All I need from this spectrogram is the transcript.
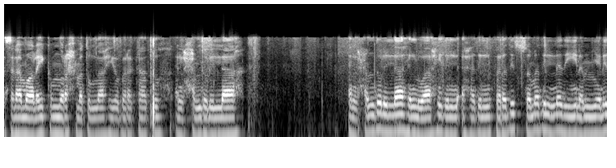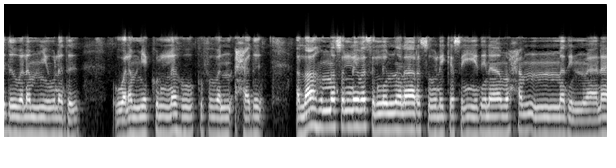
السلام عليكم ورحمة الله وبركاته. الحمد لله. الحمد لله الواحد الأحد الفرد الصمد الذي لم يلد ولم يولد ولم يكن له كفوا أحد. اللهم صل وسلم على رسولك سيدنا محمد وعلى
